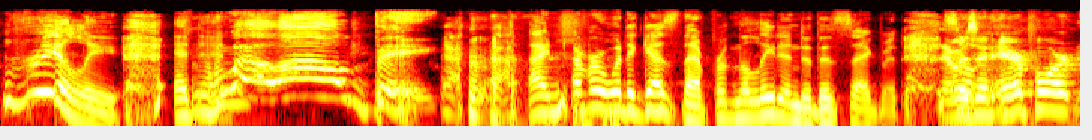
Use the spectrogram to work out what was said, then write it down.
really? And, and Well, I'll be. I never would have guessed that from the lead into this segment. There was an airport.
